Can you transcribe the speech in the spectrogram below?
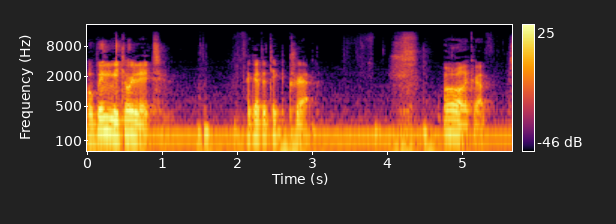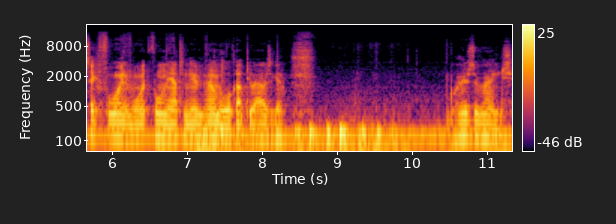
Open me toilet. I got to take a crap. Oh, the crap. It's like 4 in the morning, 4 in the afternoon. I only woke up two hours ago. Where's the wrench?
